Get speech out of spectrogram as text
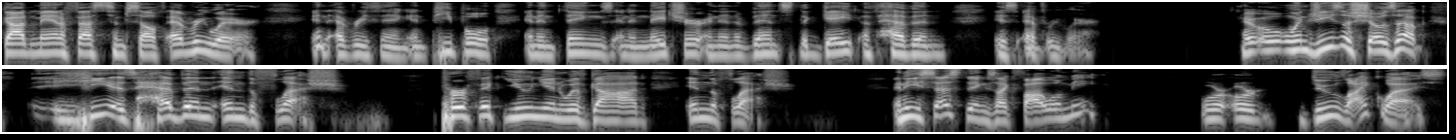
God manifests himself everywhere in everything, in people and in things and in nature and in events. The gate of heaven is everywhere. Eh, when Jesus shows up, he is heaven in the flesh, perfect union with God in the flesh. And he says things like, Follow me, or, or do likewise,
